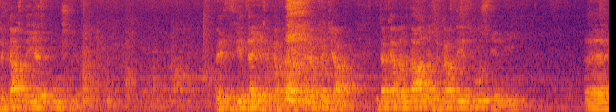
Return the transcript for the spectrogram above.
Że każdy jest uczniem. To jest zwiedzenie, że każdy jest uczniem, ja powiedziałem. I taka mentalność, że każdy jest uczniem i e,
